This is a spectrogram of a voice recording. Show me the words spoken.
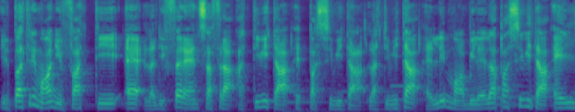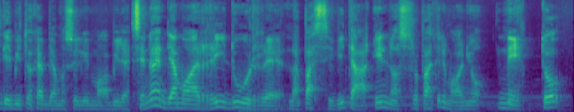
Il patrimonio infatti è la differenza fra attività e passività. L'attività è l'immobile, la passività è il debito che abbiamo sull'immobile. Se noi andiamo a ridurre la passività, il nostro patrimonio netto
